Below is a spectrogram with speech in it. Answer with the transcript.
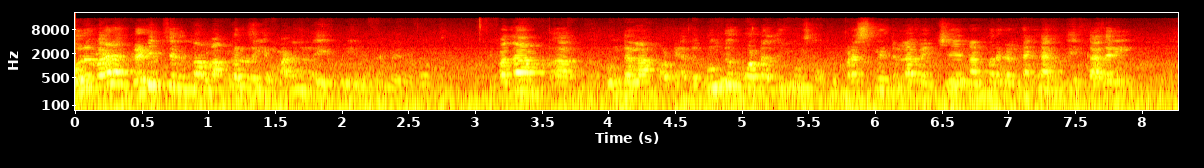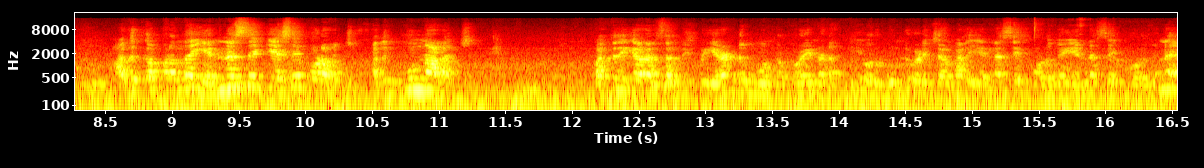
ஒருவேளை வெடிச்சிருந்தா மக்களுடைய மனநிலை எப்படி இப்பதான் குண்டெல்லாம் போட்டேன். அந்த குண்டு போட்டதுக்கும் பிரஸ் மீட் எல்லாம் வச்சு நண்பர்கள்ட்ட கருத்து கதறி அதுக்கப்புறம் தான் என்எஸ்ஏ கேஸே போட வச்சு அதுக்கு மூணு நாள் ஆச்சு. பத்திரிகையாளர் சந்திப்பு இரண்டு மூன்று முறை நடத்தி ஒரு குண்டு வெடிச்ச மேல என்எஸ்ஏ போடுங்க என்எஸ்ஏ போடுங்கன்னு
